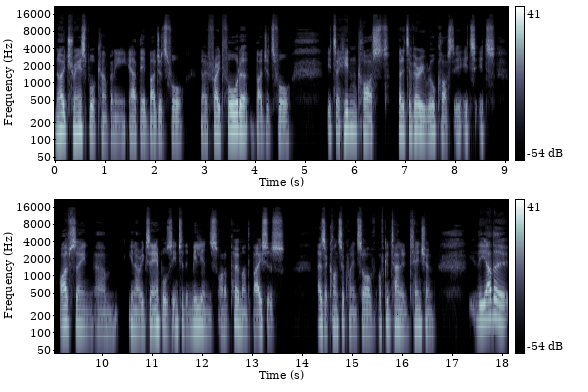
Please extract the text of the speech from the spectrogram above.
no transport company out there budgets for, no freight forwarder budgets for. It's a hidden cost, but it's a very real cost. It's it's I've seen um, you know examples into the millions on a per month basis as a consequence of of container detention. The other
